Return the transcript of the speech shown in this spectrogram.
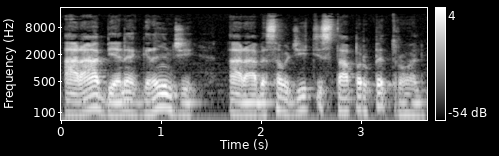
Arábia, né, grande Arábia Saudita, está para o petróleo.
